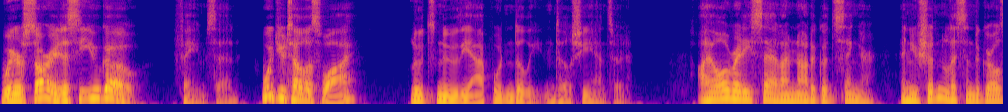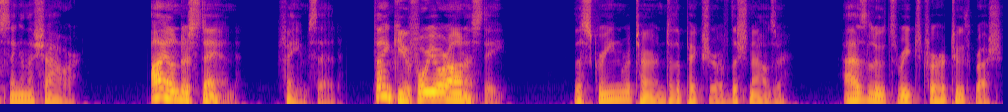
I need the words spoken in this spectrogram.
We're sorry to see you go, Fame said. Would you tell us why? Lutz knew the app wouldn't delete until she answered. I already said I'm not a good singer, and you shouldn't listen to girls sing in the shower. I understand, Fame said. Thank you for your honesty. The screen returned to the picture of the schnauzer. As Lutz reached for her toothbrush,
